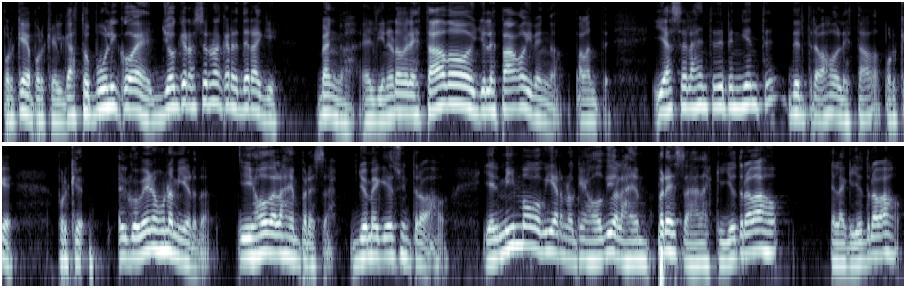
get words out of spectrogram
¿Por qué? Porque el gasto público es, yo quiero hacer una carretera aquí. Venga, el dinero del Estado, yo les pago y venga, para adelante. Y hace a la gente dependiente del trabajo del Estado. ¿Por qué? Porque el gobierno es una mierda y joda a las empresas. Yo me quedo sin trabajo. Y el mismo gobierno que jodió a las empresas a las que yo trabajo, en las que yo trabajo,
